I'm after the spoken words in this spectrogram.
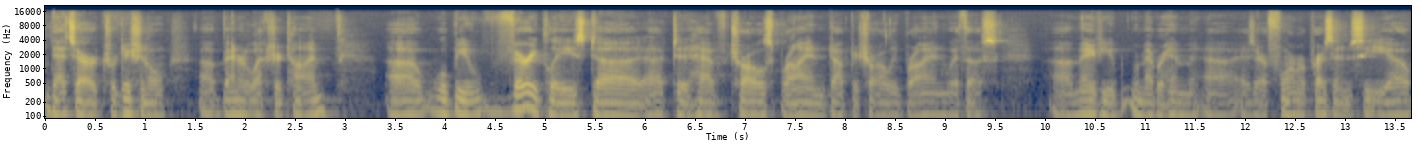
that's our traditional uh, banner lecture time. Uh, we'll be very pleased uh, uh, to have Charles Bryan, Dr. Charlie Bryan, with us. Uh, many of you remember him uh, as our former president and CEO.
